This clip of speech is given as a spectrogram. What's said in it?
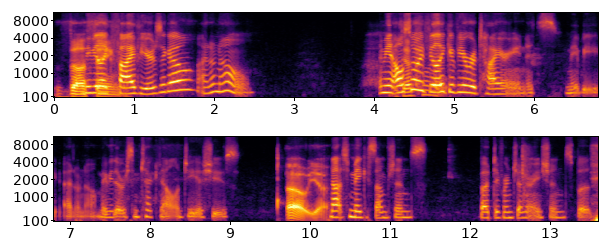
the Maybe thing. like five years ago. I don't know. I mean, also I feel like if you're retiring, it's maybe I don't know. Maybe there were some technology issues. Oh yeah. Not to make assumptions about different generations, but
